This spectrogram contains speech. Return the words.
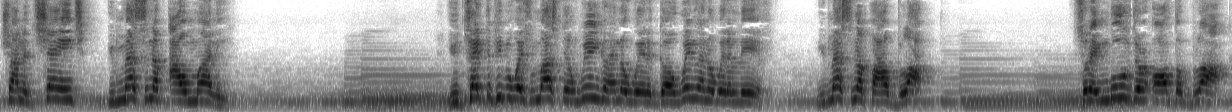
trying to change, you're messing up our money. You take the people away from us, then we ain't gonna have nowhere to go. We ain't gonna have nowhere to live. You messing up our block. So they moved her off the block.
